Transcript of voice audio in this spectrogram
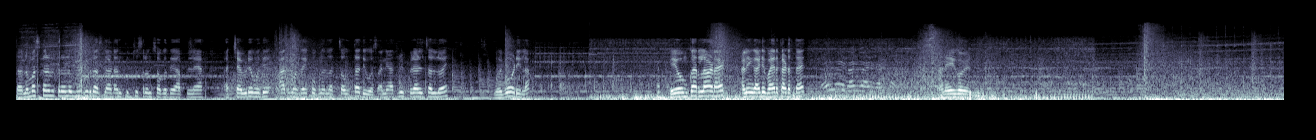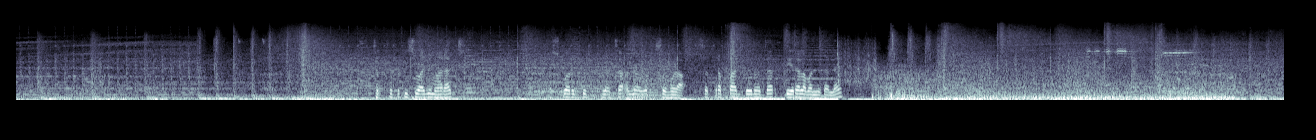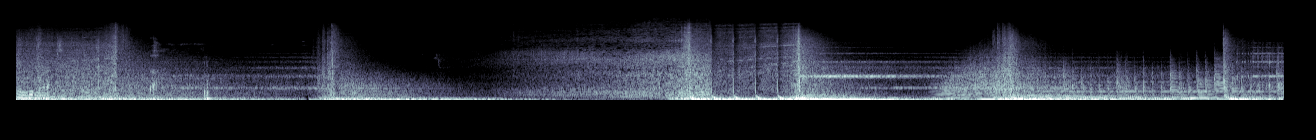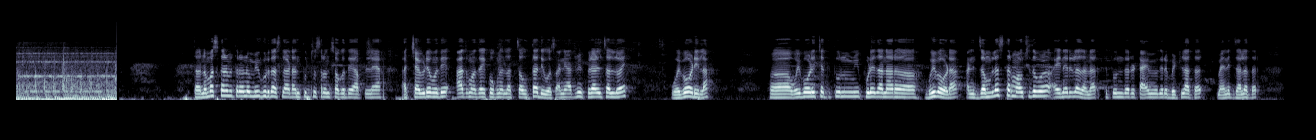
तर नमस्कार मित्रांनो मी गुरुदास लाड आणि तुमचं सर्व स्वागत आहे आपल्या आजच्या व्हिडिओमध्ये. आज माझा एक कोकणातला चौथा दिवस आणि आज मी फिरायला चाललो आहे वैभववाडीला. हे ओमकार लाड आहेत आणि गाडी बाहेर काढत आहेत. आणि हे गोविंद. छत्रपती शिवाजी महाराज अश्वारूढ याचा अनावरण सोहळा. सतरा पाच दोन हजार तेराला बांधण्यात आला आहे. तर नमस्कार मित्रांनो मी गुरुदास लाट आणि तुमचं सर्व स्वागत आहे आपल्या आजच्या व्हिडिओमध्ये. आज माझा आहे कोकणातला चौथा दिवस आणि आज मी फिरायला चाललो आहे वैभववाडीला वैभववाडीच्या तिथून मी पुढे जाणार अं, भुईबवडा आणि जमलंच तर मावशीजवळ ऐनरीला जाणार. तिथून जर टाईम वगैरे भेटला तर मॅनेज झाला तर.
